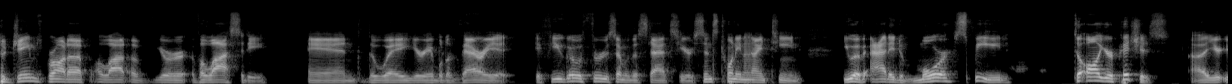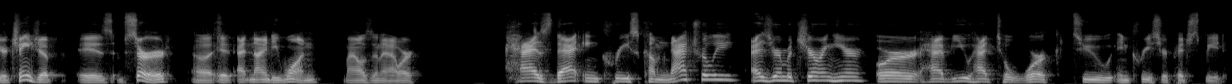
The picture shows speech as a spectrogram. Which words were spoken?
So James brought up a lot of your velocity and the way you're able to vary it. If you go through some of the stats here, since 2019, you have added more speed to all your pitches. Uh, your, your changeup is absurd uh, it, at 91 miles an hour. Has that increase come naturally as you're maturing here, or have you had to work to increase your pitch speed?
